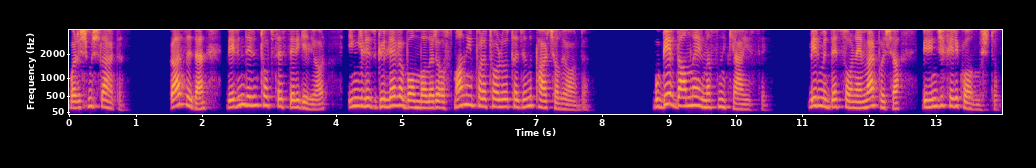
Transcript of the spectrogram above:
Barışmışlardı. Gazze'den derin derin top sesleri geliyor, İngiliz gülle ve bombaları Osmanlı İmparatorluğu tacını parçalıyordu. Bu bir damla elmasın hikayesi. Bir müddet sonra Enver Paşa birinci ferik olmuştu.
